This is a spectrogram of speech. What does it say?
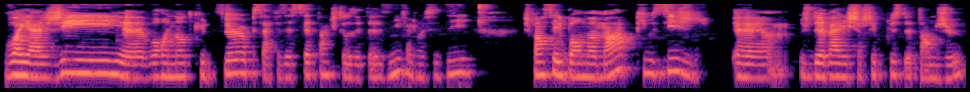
voyager, euh, voir une autre culture. Puis ça faisait sept ans que j'étais aux États-Unis. Je me suis dit, je pense que c'est le bon moment. Puis aussi, je, euh, devais aller chercher plus de temps de jeu.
